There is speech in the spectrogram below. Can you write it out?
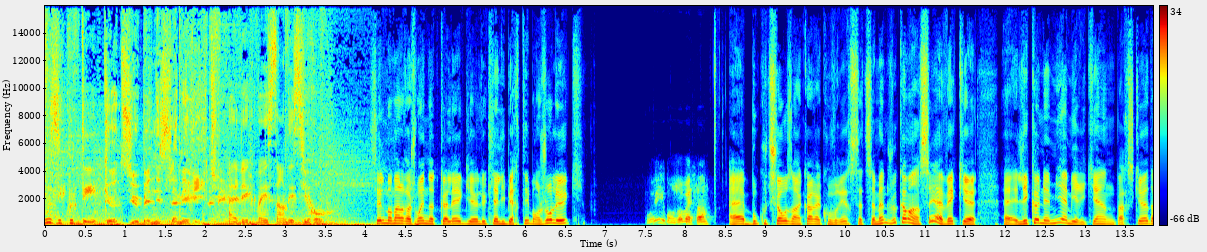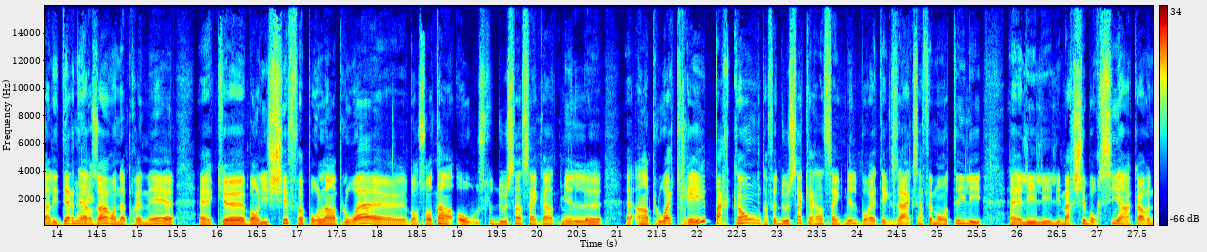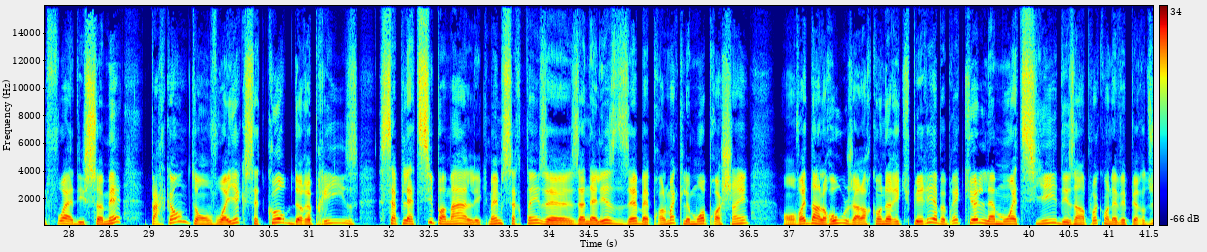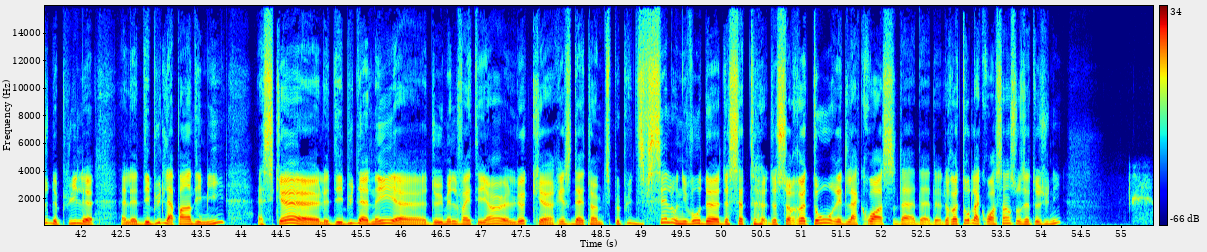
Vous écoutez Que Dieu bénisse l'Amérique. avec Vincent Dessureau. C'est le moment de rejoindre notre collègue Luc La Liberté. Bonjour Luc. Oui, bonjour Vincent. Euh, beaucoup de choses encore à couvrir cette semaine. Je veux commencer avec euh, euh, l'économie américaine parce que dans les dernières heures, on apprenait euh, que bon, les chiffres pour l'emploi bon, sont en hausse, là, 250 000 euh, emplois créés. Par contre, en fait 245 000 pour être exact, ça fait monter les, les, les- les marchés boursiers encore une fois à des sommets. Par contre, on voyait que cette courbe de reprise s'aplatit pas mal et que même certains euh, analystes disaient ben, probablement que le mois prochain, on va être dans le rouge alors qu'on a récupéré à peu près que la moitié des emplois qu'on avait perdus depuis le, début de la pandémie. Est-ce que euh, le début d'année euh, 2021, Luc, euh, risque d'être un petit peu plus difficile au niveau de, ce retour et de la croissance, aux États-Unis?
